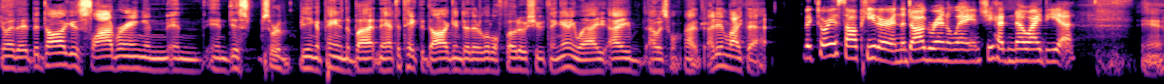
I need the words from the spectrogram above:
you know, the, the dog is slobbering and, and, and just sort of being a pain in the butt, and they have to take the dog into their little photo shoot thing. Anyway, I, I, I was I, I didn't like that. Victoria saw Peter and the dog ran away and she had no idea. Yeah.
